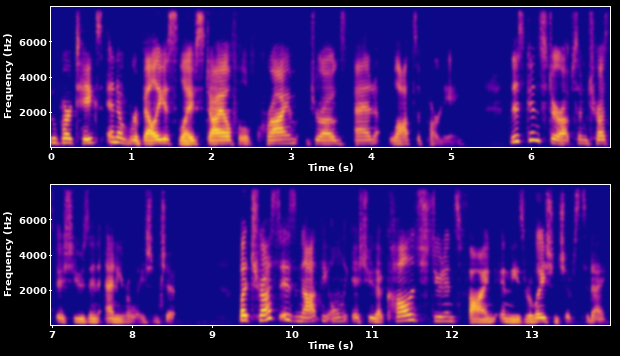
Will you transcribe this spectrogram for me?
who partakes in a rebellious lifestyle full of crime, drugs, and lots of partying. This can stir up some trust issues in any relationship. But trust is not the only issue that college students find in these relationships today.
